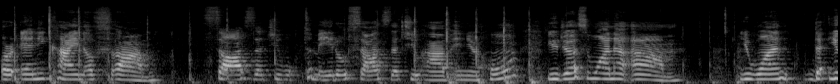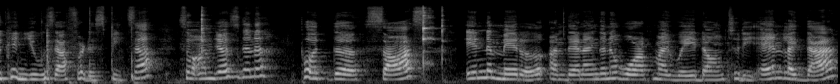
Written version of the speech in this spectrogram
or any kind of um, sauce that you tomato sauce that you have in your home. You just want to um you want that you can use that for this pizza. So i'm just gonna put the sauce in the middle and then i'm gonna work my way down to the end like that.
